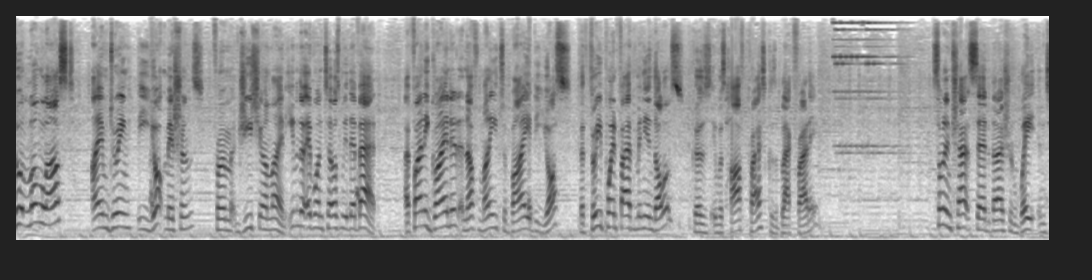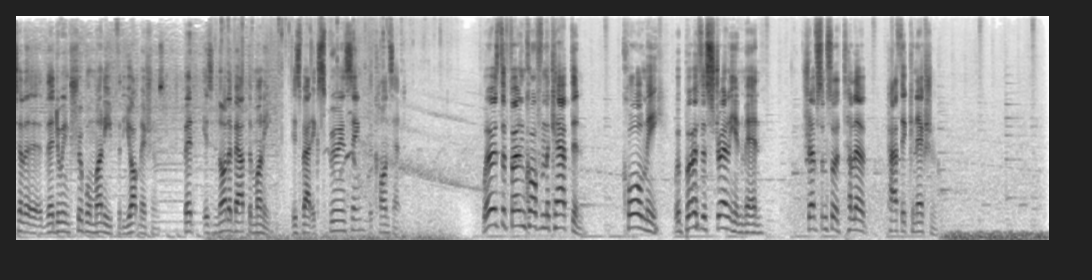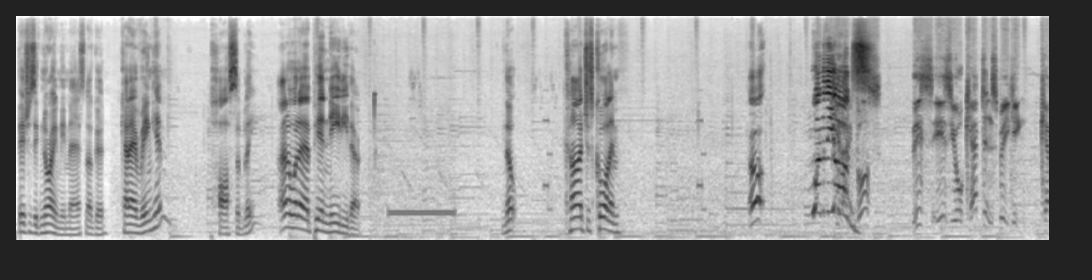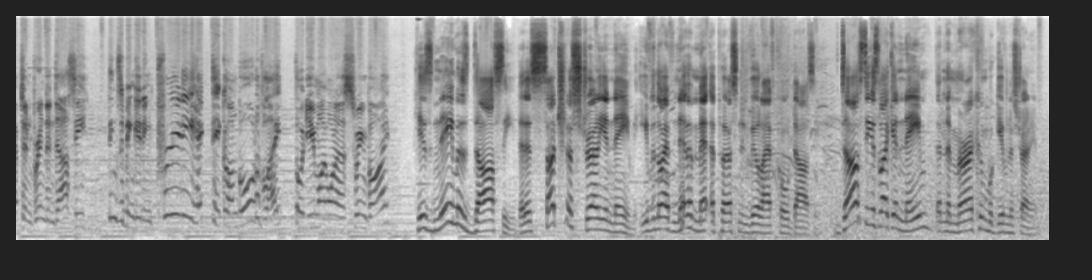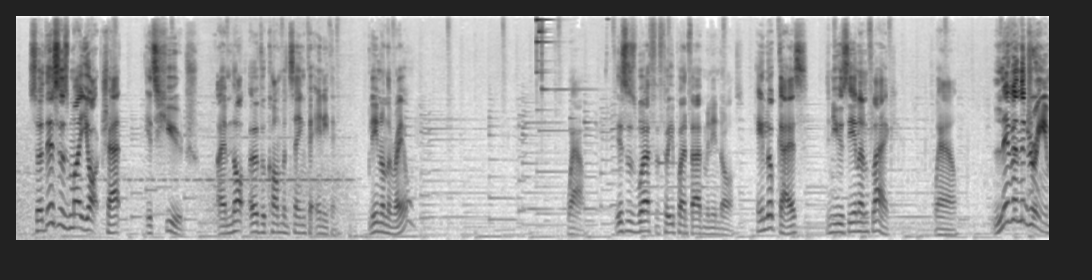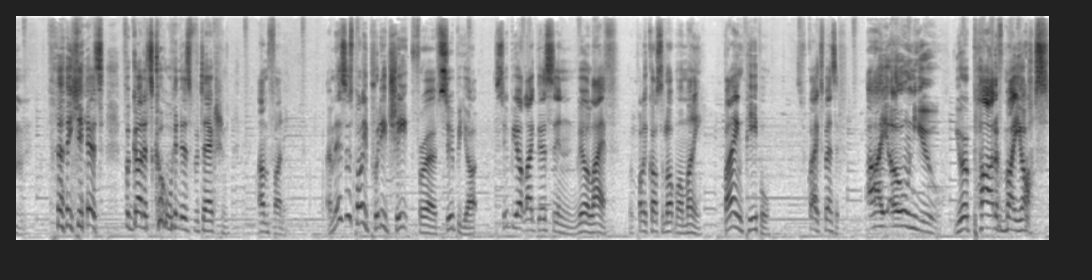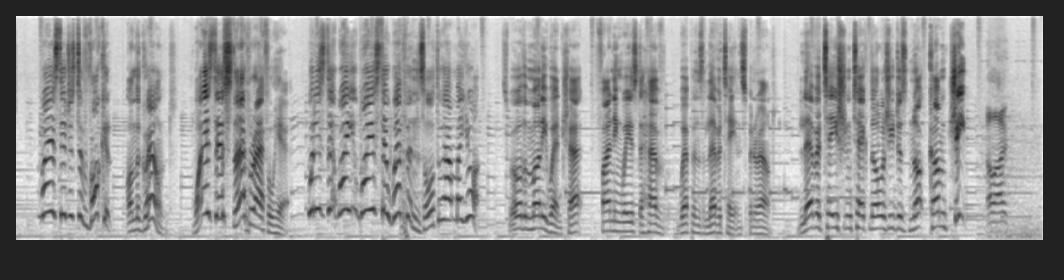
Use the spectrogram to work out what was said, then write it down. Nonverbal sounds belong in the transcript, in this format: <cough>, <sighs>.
So at long last, I am doing the yacht missions from GT Online, even though everyone tells me they're bad. I finally grinded enough money to buy the yachts for $3.5 million because it was half price because of Black Friday. Someone in chat said that I should wait until uh, they're doing triple money for the yacht missions, but it's not about the money. It's about experiencing the content. Where is the phone call from the captain? Call me. We're both Australian, man. Should have some sort of telepathic connection. Bitch is ignoring me, man. It's not good. Can I ring him? Possibly. I don't want to appear needy, though. Nope. Can't just call him. Oh! What are the G'day, odds? boss. This is your captain speaking. Captain Brendan Darcy. Things have been getting pretty hectic on board of late. Thought you might want to swing by. His name is Darcy. That is such an Australian name, even though I've never met a person in real life called Darcy. Darcy is like a name that an American would give an Australian. So this is my yacht, chat. It's huge. I am not overcompensating for anything. Lean on the rail? Wow. This is worth the $3.5 million. Hey, look, guys. The New Zealand flag. Wow. Living the dream! <laughs> yes, forgot it's called witness protection. I'm funny. I mean, this is probably pretty cheap for a super yacht. A super yacht like this in real life would probably cost a lot more money. Buying people, it's quite expensive. I own you! You're a part of my yacht! Why is there just a rocket on the ground? Why is there a sniper rifle here? What is that? Why, why is there weapons all throughout my yacht? It's where all the money went, chat. Finding ways to have weapons levitate and spin around. Levitation technology does not come cheap! Hello.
